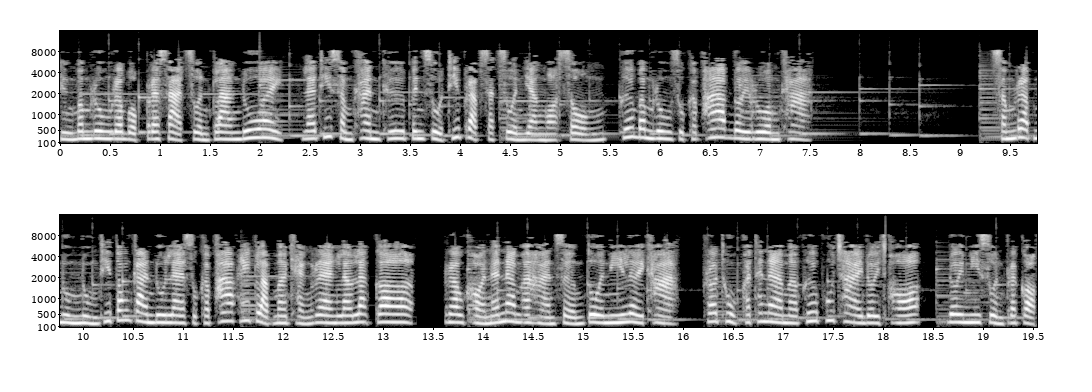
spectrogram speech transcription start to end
ถึงบำรุงระบบประสาทส่วนกลางด้วย และที่สำคัญคือเป็นสูตรที่ปรับสัดส่วนอย่างเหมาะสม เพื่อบำรุงสุขภาพโดยรวมค่ะ สำหรับหนุ่มๆที่ต้องการดูแลสุขภาพให้กลับมาแข็งแรงแล้วล่ะก็ เราขอแนะนำอาหารเสริมตัวนี้เลยค่ะ เพราะถูกพัฒนามาเพื่อผู้ชายโดยเฉพาะ โดยมีส่วนประกอบ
